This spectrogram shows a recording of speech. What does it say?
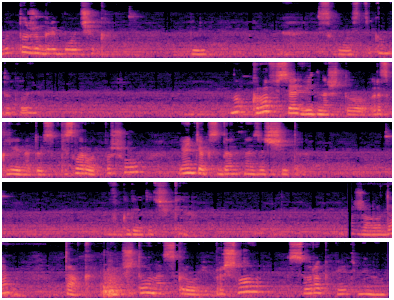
вот тоже грибочек Гриб с хвостиком такой. Ну, кровь вся видно, что расклеена, то есть кислород пошел и антиоксидантная защита в клеточке. Нажала, да? Так, что у нас с кровью? Прошло 45 минут.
